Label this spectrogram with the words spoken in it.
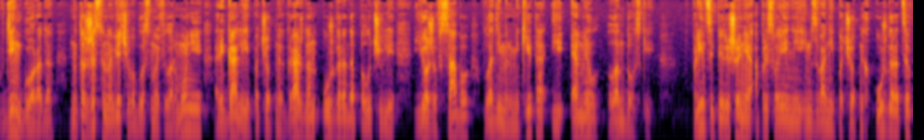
в День города, на торжественном вече в областной филармонии регалии почетных граждан Ужгорода получили Йожев Сабо, Владимир Микита и Эмил Ландовский. Принципе, решение о присвоении им званий почетных ужгородцев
